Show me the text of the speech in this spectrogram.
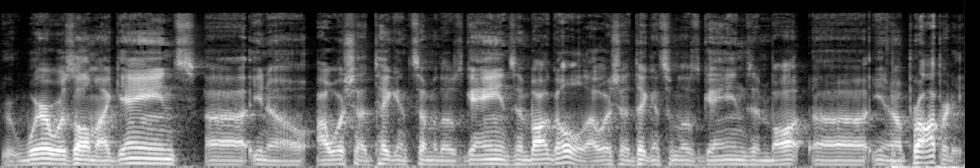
where was all my gains? Uh, you know, I wish I'd taken some of those gains and bought gold. I wish I'd taken some of those gains and bought, uh, you know, property.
